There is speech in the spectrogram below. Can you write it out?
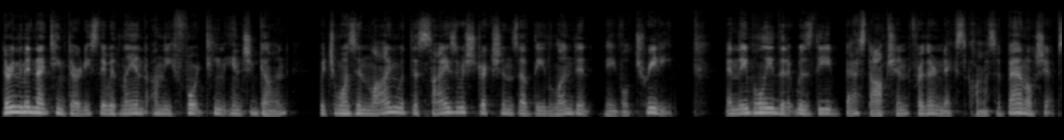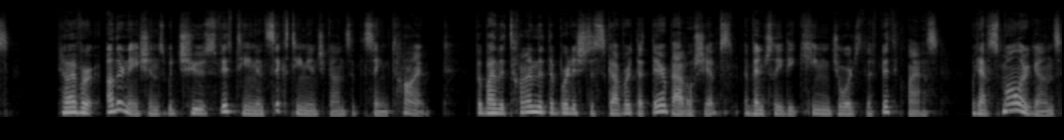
During the mid 1930s, they would land on the 14 inch gun, which was in line with the size restrictions of the London Naval Treaty, and they believed that it was the best option for their next class of battleships. However, other nations would choose 15 and 16 inch guns at the same time. But by the time that the British discovered that their battleships, eventually the King George V class, would have smaller guns,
